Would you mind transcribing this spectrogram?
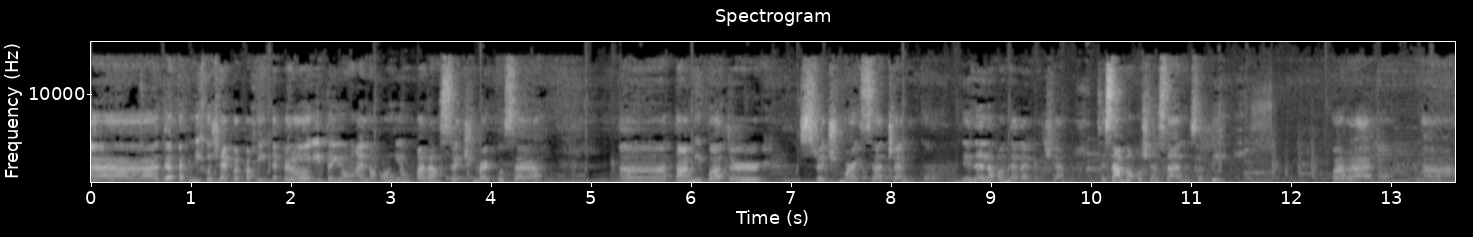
uh, dapat hindi ko siya ipapakita, pero ito yung ano ko, yung parang stretch mark ko sa uh, tummy butter stretch mark sa chan ko. Dinala ko na lang siya. Sasama ko siya sa ano sa baby. Para ano, uh,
